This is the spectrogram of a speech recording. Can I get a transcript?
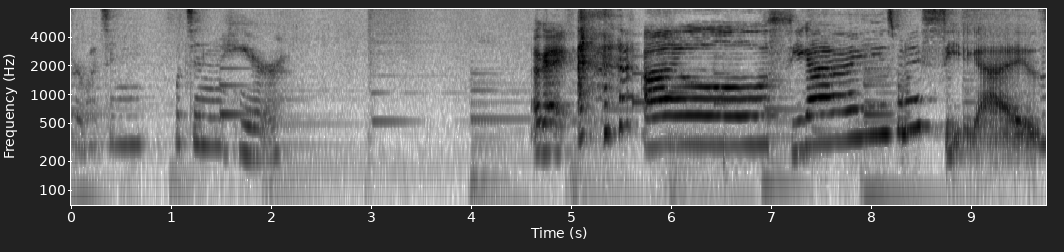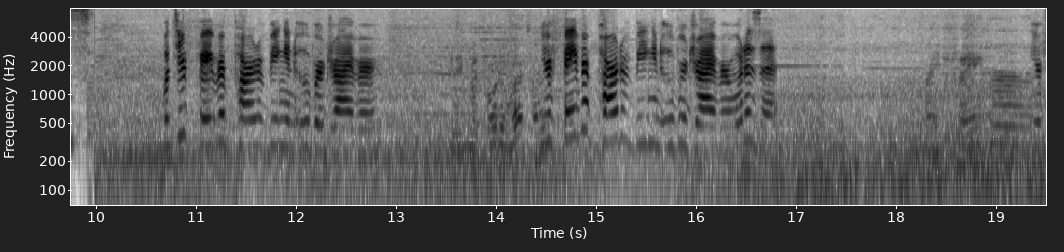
for what's in, what's in here. Okay. I'll see you guys when I see you guys. What's your favorite part of being an Uber driver? What? Your favorite part of being an Uber driver, what is it? My favorite. Your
